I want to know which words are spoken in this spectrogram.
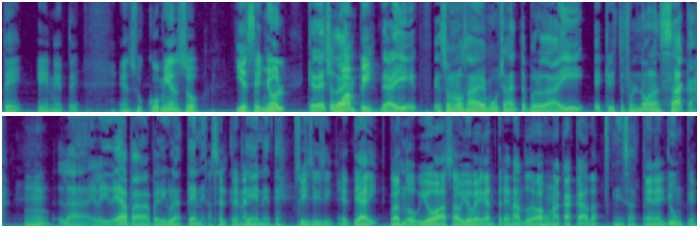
TNT en sus comienzos. Y el señor Que de hecho, de ahí, de ahí, eso no lo sabe mucha gente, pero de ahí eh, Christopher Nolan saca la, la idea para la película Tenet. Hacer TNT. TNT. Sí, sí, sí. Es de ahí. Cuando vio a Sabio Vega entrenando debajo de una cascada Exacto. en el yunque,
